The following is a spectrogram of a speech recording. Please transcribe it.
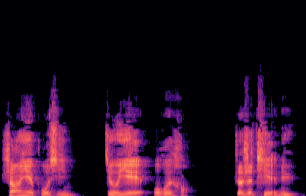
商业不行。就业不会好，这是铁律。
